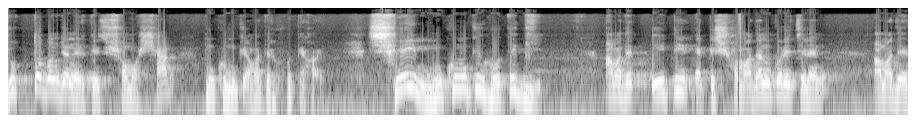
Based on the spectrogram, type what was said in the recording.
যুক্ত ব্যঞ্জনের কিছু সমস্যার মুখোমুখি আমাদের হতে হয়। সেই মুখোমুখি হতে গিয়ে আমাদের এইটির একটি সমাধান করেছিলেন আমাদের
